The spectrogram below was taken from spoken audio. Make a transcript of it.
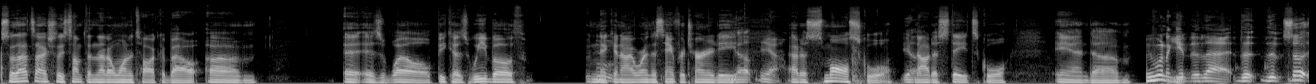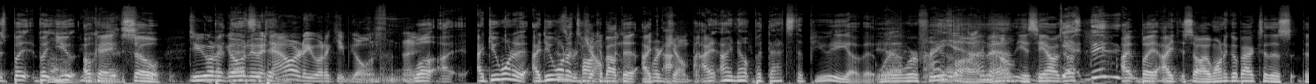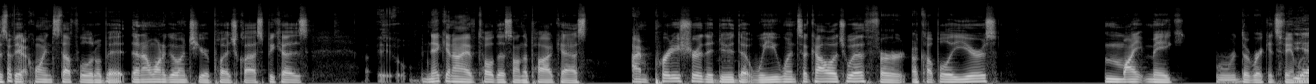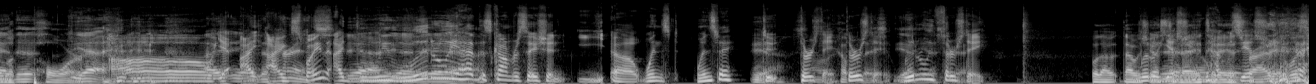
so that's actually something that I want to talk about um as well because we both Nick and I were in the same fraternity Yep. Yeah. at a small school, not a state school. And um We want to get to that. The, the, so but but you okay, goodness. so do you want to but go that's into the it thing. now, or do you want to keep going? Well, I, I do want to I do want to we're talk about the jumping. I, We're I- jumping. I, I know, but that's the beauty of it. We're Yeah. we're free I- yeah, I flowing, know. man. You see how it goes. I, but I so I want to go back to this this Bitcoin stuff a little bit. Then I want to go into your pledge class because uh, Nick and I have told this on the podcast. I'm pretty sure the dude that we went to college with for a couple of years might make the Ricketts family Yeah. look the- poor. Yeah. Oh I- yeah, yeah, I, I explained. I Yeah, we yeah, literally yeah. had this conversation uh, Wednesday, Wednesday, Yeah, Dude, Thursday, a couple Thursday. Yeah, literally yesterday. Thursday, Well, that, that was literally yesterday. yesterday. Today That is was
